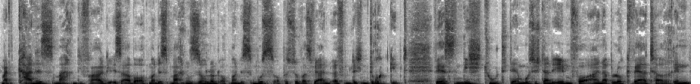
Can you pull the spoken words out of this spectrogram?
Man kann es machen, die Frage ist aber, ob man es machen soll und ob man es muss, ob es sowas wie einen öffentlichen Druck gibt. Wer es nicht tut, der muss sich dann eben vor einer Blockwärterin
